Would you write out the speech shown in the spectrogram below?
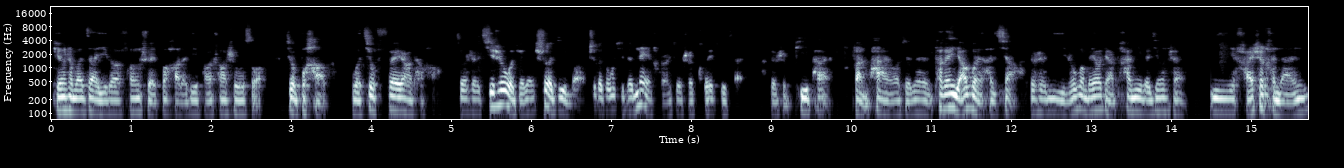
凭什么在一个风水不好的地方创事务所就不好了？我就非让他好。就是其实我觉得设计吧这个东西的内核就是 criticism，就是批判、反叛。我觉得它跟摇滚很像，就是你如果没有点叛逆的精神，你还是很难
